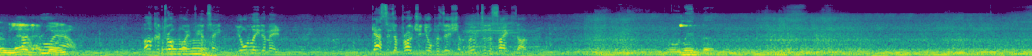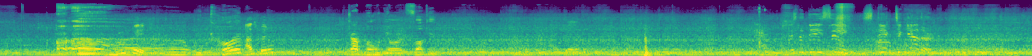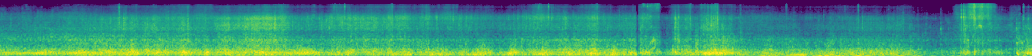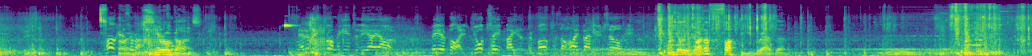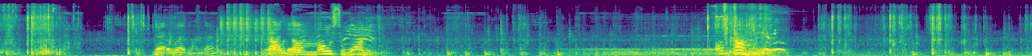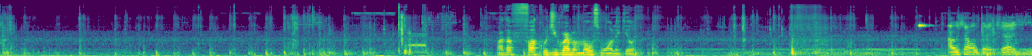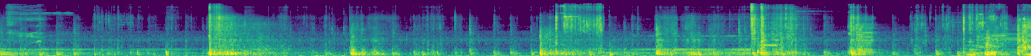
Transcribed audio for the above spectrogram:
Are we that, boy? Mark a drop point for your team. You'll lead them in. Gas is approaching your position. Move to the safe zone. Well, we landed at. Uh, Wait. we could Hospital? drop boneyard. Fuck it. It's the DC. Stick together. Targets are Alright, up. Zero Get to work. guns. Enemy dropping into the AO. Be advised, your teammate has been marked as a high-value target. Killy, why the fuck did you grab that? That what, my guy? No, the most wanted. Oh, come near me? Why the fuck would you grab a most wanted, Gilly? I was trying to open a chest.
